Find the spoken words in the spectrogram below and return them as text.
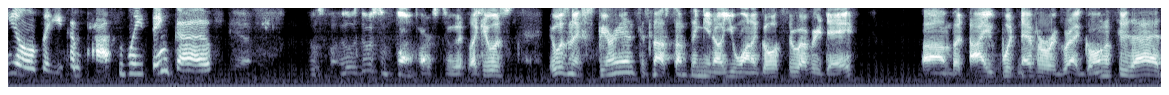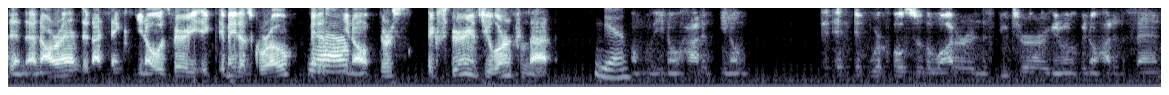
meals that you can possibly think of. it was, fun. It was there was some fun parts to it. Like it was it was an experience. It's not something you know you want to go through every day. Um, but I would never regret going through that and, and our end. And I think you know it was very it, it made us grow. Made us, Yeah. you know, there's experience you learn from that. Yeah. Um, you know how to you know if, if we're closer to the water in the future, you know we know how to defend.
